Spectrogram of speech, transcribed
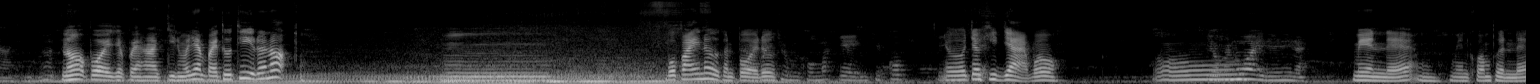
หากินเนื้อเนาะปล่อยจะไปหากินว่ายันไปทุกที่ด้วยเนาะอืมบ่ไปเด้อคันปล่อยเด้อชุ มคงมาเก่งเช็กบเออเจ้าคิดอยากบ่โอ้เกี่ยวเป็นห้วยเดี๋ยวนี้นะแม่นแหละอืมแม่นความเพิ่นแหละ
